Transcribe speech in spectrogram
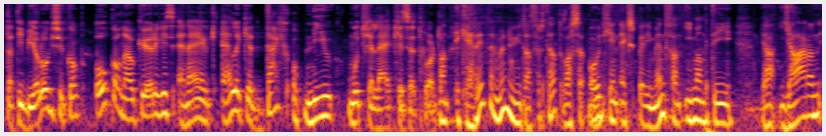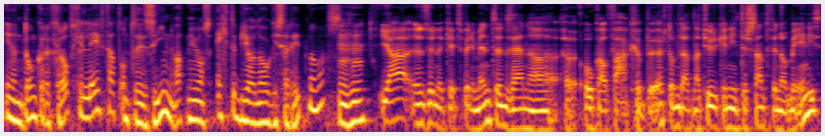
dat die biologische klok ook onnauwkeurig is en eigenlijk elke dag opnieuw moet gelijkgezet worden. Want ik herinner me, nu je dat vertelt, was er ooit geen experiment van iemand die ja, jaren in een donkere grot geleefd had om te zien wat nu ons echte biologische ritme was? Mm -hmm. Ja, zulke experimenten zijn uh, ook al vaak gebeurd, omdat het natuurlijk een interessant fenomeen is.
